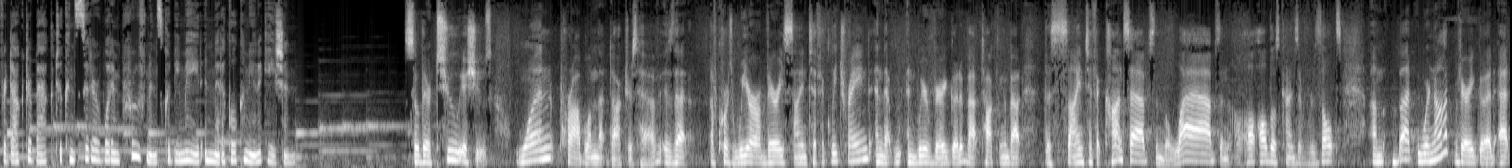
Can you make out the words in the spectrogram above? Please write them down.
for Dr. Back to consider what improvements could be made in medical communication. So there are two issues. One problem that doctors have is that of course, we are very scientifically trained, and that and we're very good about talking about the scientific concepts and the labs and all, all those kinds of results. Um, but we're not very good at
